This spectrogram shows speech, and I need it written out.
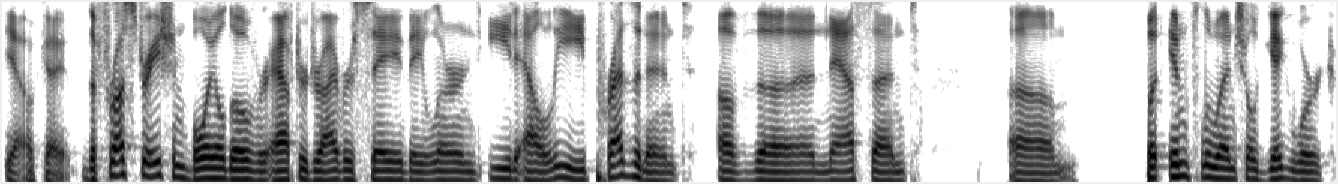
Yeah, okay. The frustration boiled over after drivers say they learned Eid Ali, president of the nascent um, but influential gig work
